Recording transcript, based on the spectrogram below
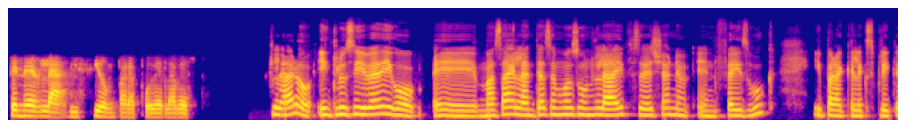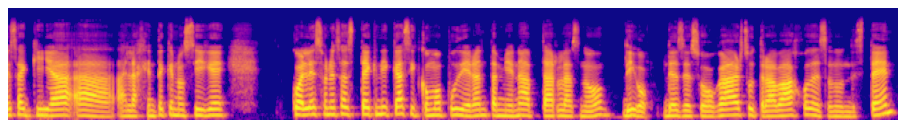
tener la visión para poderla ver. Claro, inclusive digo, eh, más adelante hacemos un live session en, Facebook y para que le expliques aquí a, a, la gente que nos sigue cuáles son esas técnicas y cómo pudieran también adaptarlas, ¿no? Digo, desde su hogar, su trabajo, desde donde estén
